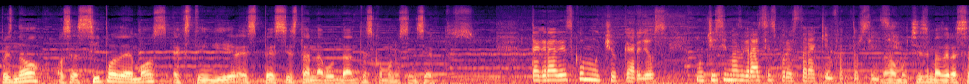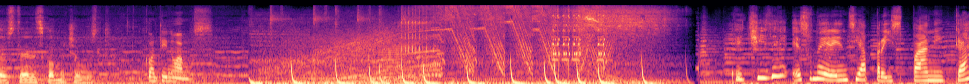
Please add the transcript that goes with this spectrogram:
pues no, o sea, sí podemos extinguir especies tan abundantes como los insectos. Te agradezco mucho, Carlos. Muchísimas gracias por estar aquí en Factor Ciencia. No, muchísimas gracias a ustedes, con mucho gusto. Continuamos. El chile es una herencia prehispánica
